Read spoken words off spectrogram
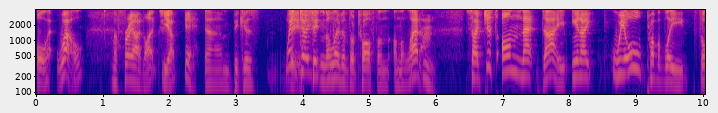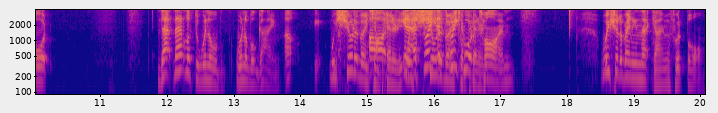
all that well. The Freo blokes. Yep. Yeah. Um, because We they're do- sitting eleventh or twelfth on, on the ladder. Hmm. So just on that day, you know, we all probably thought that that looked a winnable winnable game. Uh, We should have been Oh, competitive. you know, we at three, should at have been three quarter time, we should have been in that game of football.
